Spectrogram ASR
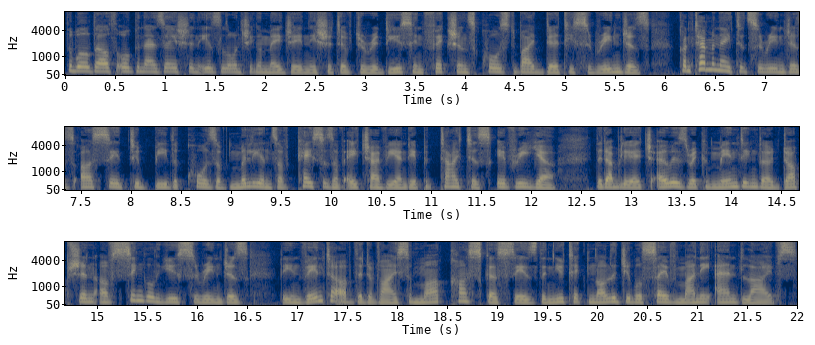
The World Health Organization is launching a major initiative to reduce infections caused by dirty syringes. Contaminated syringes are said to be the cause of millions of cases of HIV and hepatitis every year. The WHO is recommending the adoption of single use syringes. The inventor of the device, Marc Koska, says the new technology will save money and lives.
